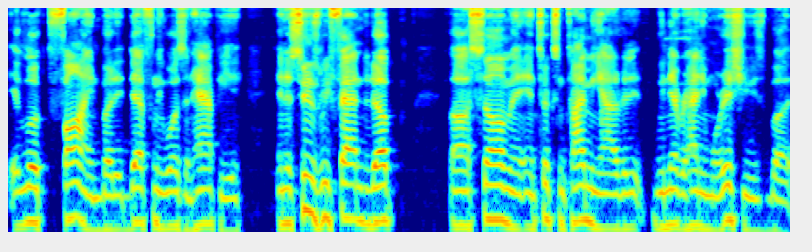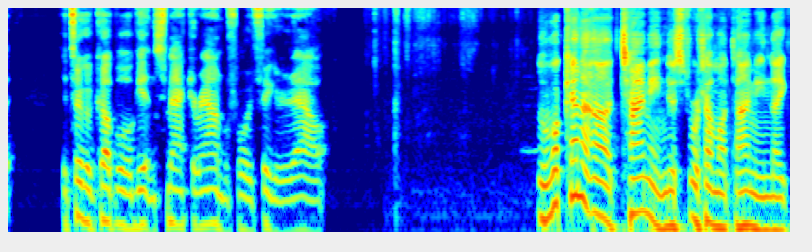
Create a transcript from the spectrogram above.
it looked fine but it definitely wasn't happy and as soon as we fattened it up uh, some and, and took some timing out of it, we never had any more issues but it took a couple of getting smacked around before we figured it out What kind of uh, timing? Just we're talking about timing, like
